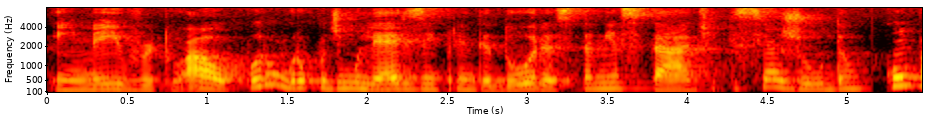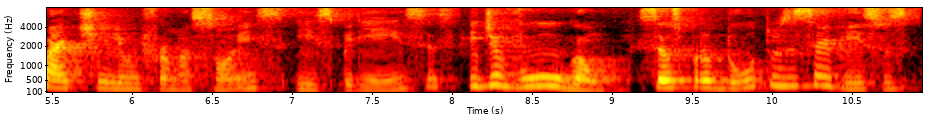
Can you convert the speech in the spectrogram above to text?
em meio virtual por um grupo de mulheres empreendedoras da minha cidade que se ajudam, compartilham informações e experiências e divulgam seus produtos e serviços.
